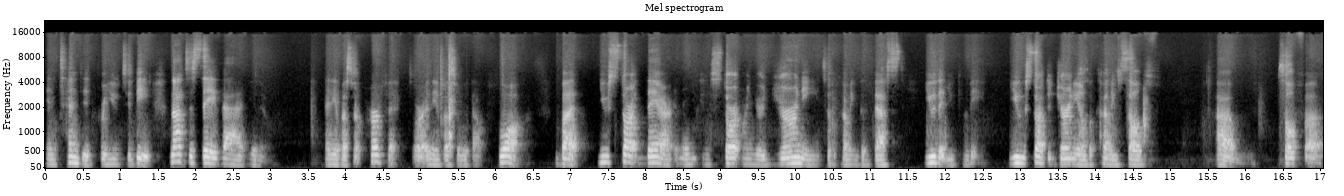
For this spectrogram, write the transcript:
intended for you to be. Not to say that, you know, any of us are perfect or any of us are without flaw, but you start there and then you can start on your journey to becoming the best you that you can be. You start the journey on becoming self um self uh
